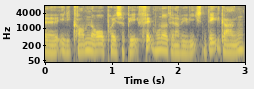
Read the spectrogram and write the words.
øh, i de kommende år på S&P 500, den har vi vist en del gange,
